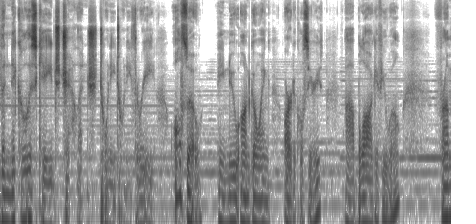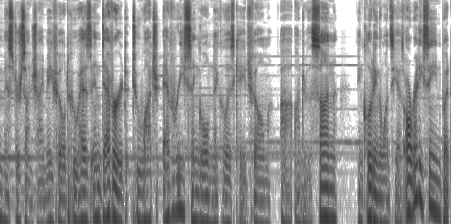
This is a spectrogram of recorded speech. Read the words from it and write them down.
the Nicolas Cage Challenge 2023. Also, a new ongoing article series, uh, blog, if you will, from Mr. Sunshine Mayfield, who has endeavored to watch every single Nicolas Cage film uh, under the sun, including the ones he has already seen, but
